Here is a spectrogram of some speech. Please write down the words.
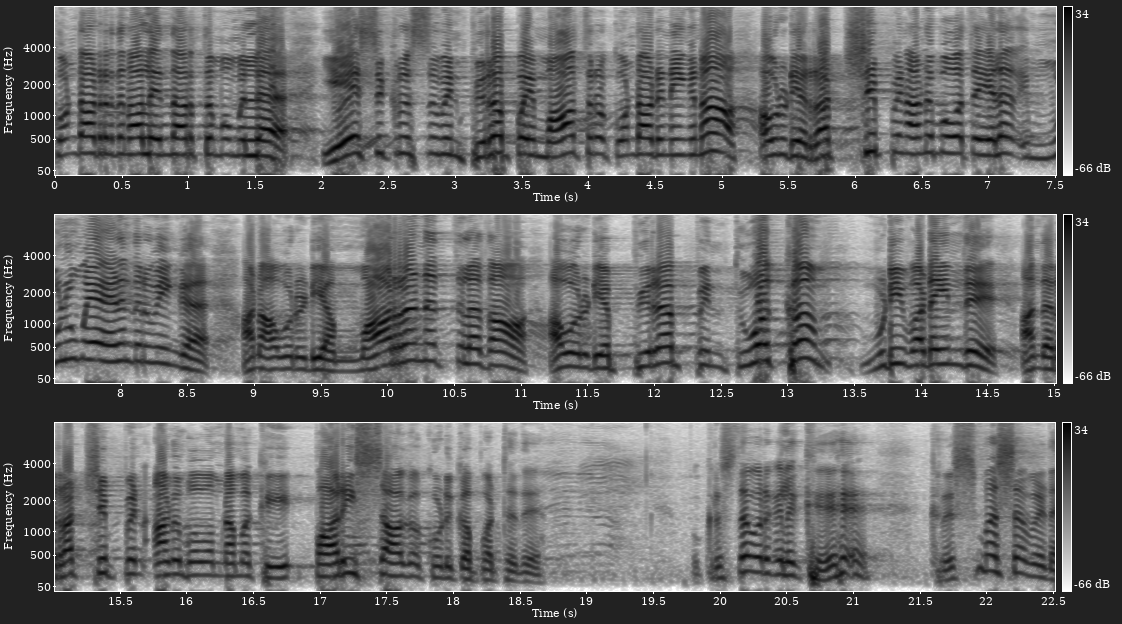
கொண்டாடுறதுனால எந்த அர்த்தமும் இல்ல. இயேசு கிறிஸ்துவின் பிறப்பை மாத்திரம் கொண்டாடுனீங்கன்னா அவருடைய ரட்சிப்பின் அனுபவத்தை முழுமையா இழந்துருவீங்க. ஆனா அவருடைய மரணத்துல தான் அவருடைய பிறப்பின் துவக்கம் முடிவடைந்து அந்த ரட்சிப்பின் அனுபவம் நமக்கு பரிசாக கொடுக்கப்பட்டது. கிறிஸ்தவர்களுக்கு கிறிஸ்மஸை விட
